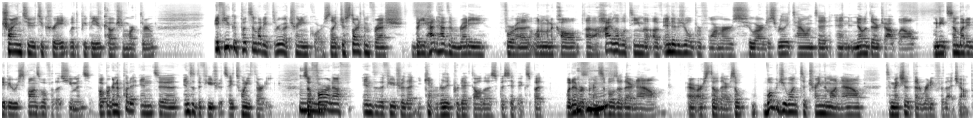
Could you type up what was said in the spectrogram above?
trying to to create with the people you coach and work through, if you could put somebody through a training course, like just start them fresh, but you had to have them ready for a, what I'm going to call a high level team of individual performers who are just really talented and know their job well. We need somebody to be responsible for those humans, but we're going to put it into into the future, say 2030. Mm-hmm. So far enough into the future that you can't really predict all those specifics, but whatever mm-hmm. principles are there now are, are still there. So what would you want to train them on now to make sure that they're ready for that jump?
